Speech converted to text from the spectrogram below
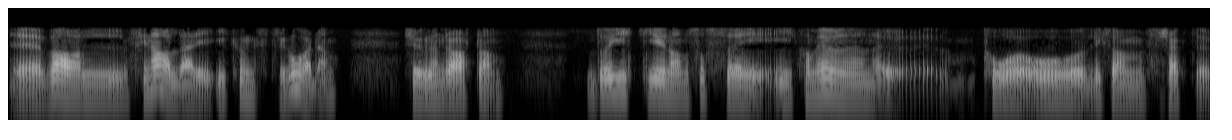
eh, valfinal där i, i Kungsträdgården 2018. Då gick ju någon sosse i, i kommunen eh, på och liksom försökte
